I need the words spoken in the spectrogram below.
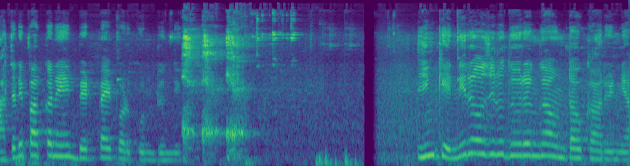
అతడి పక్కనే బెడ్పై పడుకుంటుంది. ఇంకెన్ని రోజులు దూరంగా ఉంటావు కారుణ్య?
